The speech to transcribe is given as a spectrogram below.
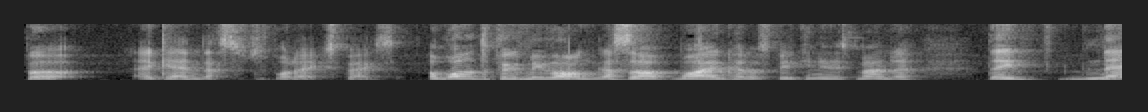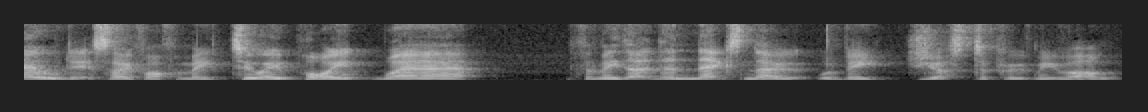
but again that's just what I expect. I wanted to prove me wrong. That's why I'm kind of speaking in this manner. They've nailed it so far for me to a point where for me, the next note would be just to prove me wrong.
